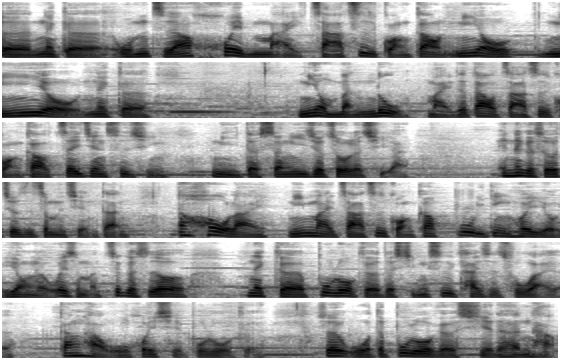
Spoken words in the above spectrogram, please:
的那个，我们只要会买杂志广告，你有你有那个，你有门路买得到杂志广告这件事情，你的生意就做了起来。诶，那个时候就是这么简单。到后来，你买杂志广告不一定会有用了，为什么？这个时候，那个部落格的形式开始出来了。刚好我会写部落格，所以我的部落格写得很好。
